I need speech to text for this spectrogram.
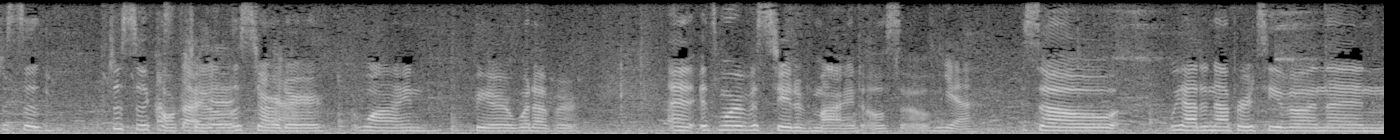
Just a just a cocktail, a starter, starter, wine, beer, whatever. And it's more of a state of mind also. yeah. So we had an aperitivo and then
